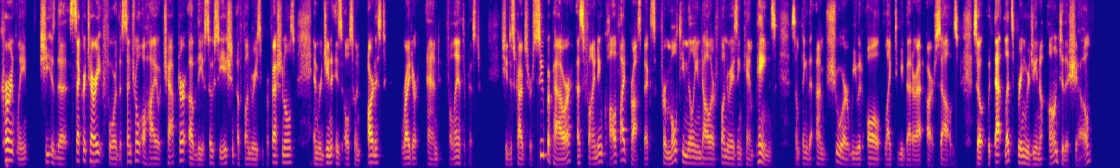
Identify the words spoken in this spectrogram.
Currently, she is the secretary for the Central Ohio chapter of the Association of Fundraising Professionals, and Regina is also an artist, writer, and philanthropist. She describes her superpower as finding qualified prospects for multi million dollar fundraising campaigns, something that I'm sure we would all like to be better at ourselves. So, with that, let's bring Regina onto the show.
